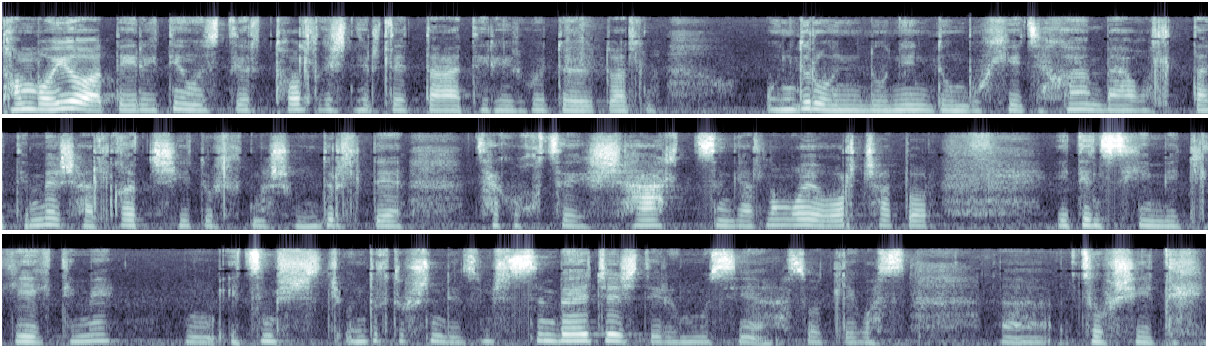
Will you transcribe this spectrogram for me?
том буюу одоо иргэдийн үнсдэр тул гэж нэрлэдэг байгаа тэр хэрэгүүдийн хувьд бол өндөр үнийн дүн бүхий зохион байгуулалтаа тийм ээ шалгаж шийдвэрлэхэд маш өндөрлөлтэй цаг хугацааг шаардсан ялангуяа ур чадвар эдийн засгийн мэдлэгийг тийм ээ эзэмшиж өндөр түвшинд эзэмшсэн байж аж тэр хүмүүсийн асуудлыг бас зөв шийдэх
